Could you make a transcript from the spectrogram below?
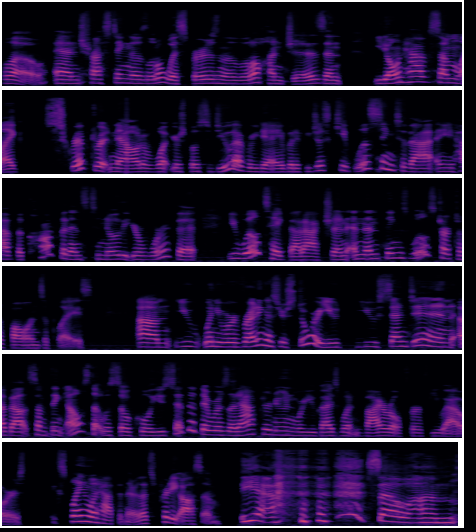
flow and trusting those little whispers and those little hunches and you don't have some like script written out of what you're supposed to do every day, but if you just keep listening to that and you have the confidence to know that you're worth it, you will take that action and then things will start to fall into place. Um, you when you were writing us your story, you you sent in about something else that was so cool. You said that there was an afternoon where you guys went viral for a few hours. Explain what happened there. That's pretty awesome. Yeah. so um,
